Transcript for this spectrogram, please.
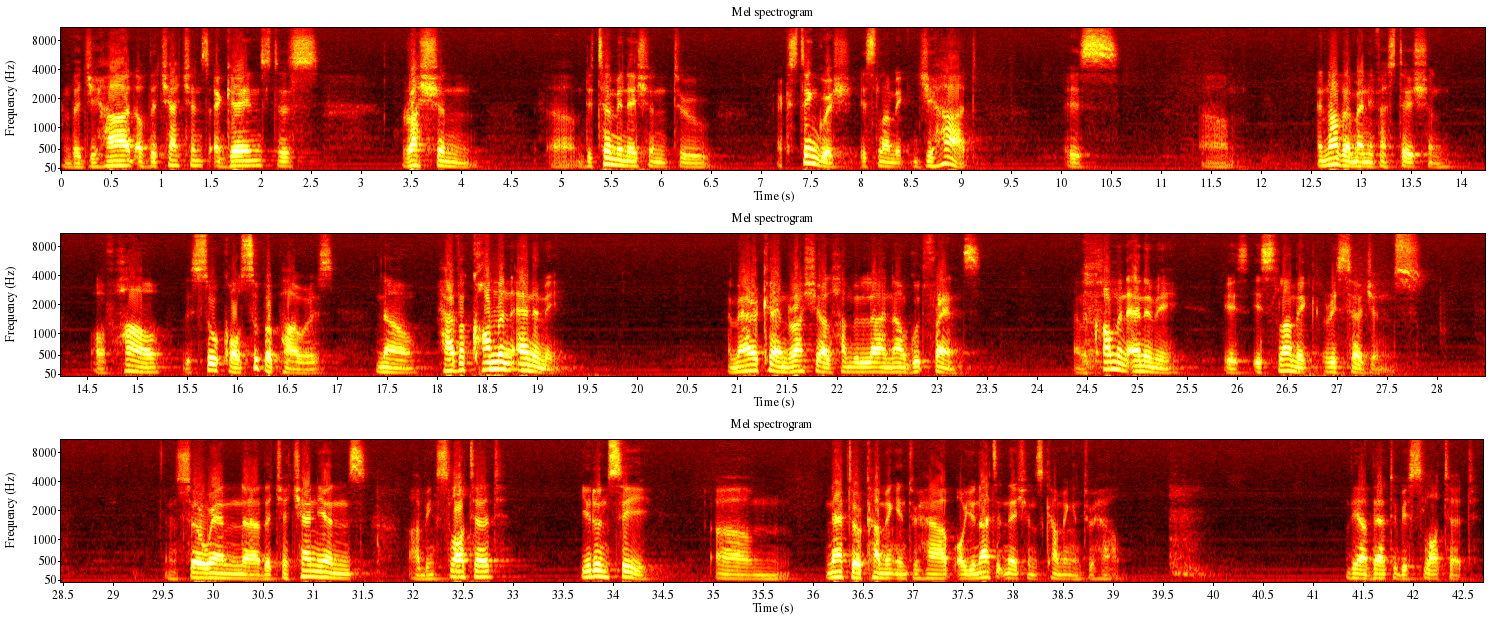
and the jihad of the Chechens against this Russian uh, determination to extinguish Islamic jihad is um, another manifestation of how the so called superpowers now have a common enemy. America and Russia, alhamdulillah, are now good friends. And the common enemy is Islamic resurgence. And so when uh, the Chechenians are being slaughtered, you don't see um, NATO coming in to help or United Nations coming in to help. They are there to be slaughtered.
